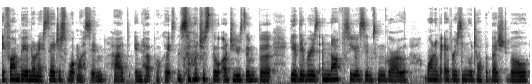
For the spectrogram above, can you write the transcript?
if I'm being honest, they're just what my sim had in her pockets, and so I just thought I'd use them. But yeah, there is enough so your sims can grow one of every single type of vegetable,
